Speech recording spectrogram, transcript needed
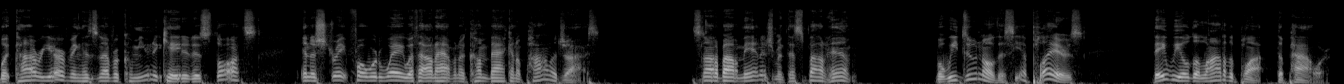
But Kyrie Irving has never communicated his thoughts in a straightforward way without having to come back and apologize. It's not about management, that's about him. But we do know this. Yeah, players, they wield a lot of the plot, the power.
